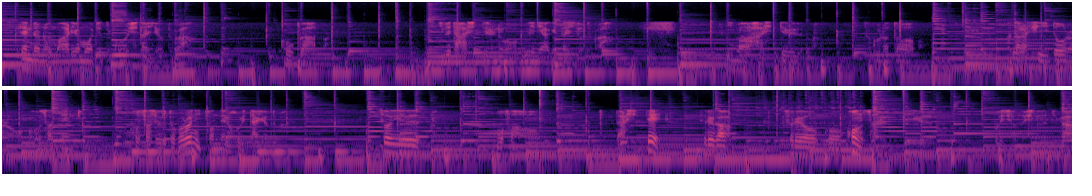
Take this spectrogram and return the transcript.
ー、線路の周りをもうちょっとこうしたいよとか高架地べた走ってるのを上に上ころにトンネル掘りたいよとかそういうオファーを出してそれがそれをこうコンサルっていうポジションの人たちが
